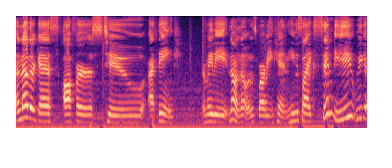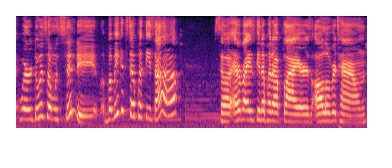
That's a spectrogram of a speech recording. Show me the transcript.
another guest offers to, I think, or maybe no, no, it was Barbie and Ken. He was like, "Cindy, we we're doing something with Cindy, but we can still put these up." So everybody's gonna put up flyers all over town.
